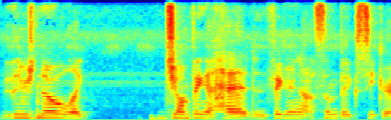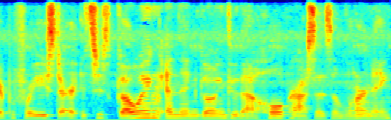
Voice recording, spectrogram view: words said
there's no like jumping ahead and figuring out some big secret before you start. It's just going and then going through that whole process of learning.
